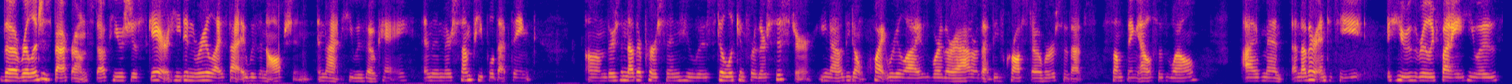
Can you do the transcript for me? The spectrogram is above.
the religious background stuff, he was just scared. He didn't realize that it was an option and that he was okay. And then there's some people that think um, there's another person who is still looking for their sister. You know, they don't quite realize where they're at or that they've crossed over, so that's something else as well. I've met another entity. He was really funny. He was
